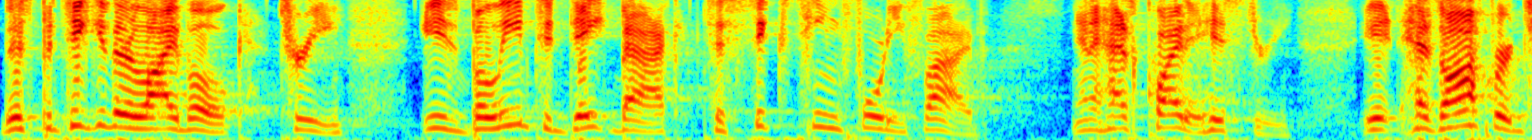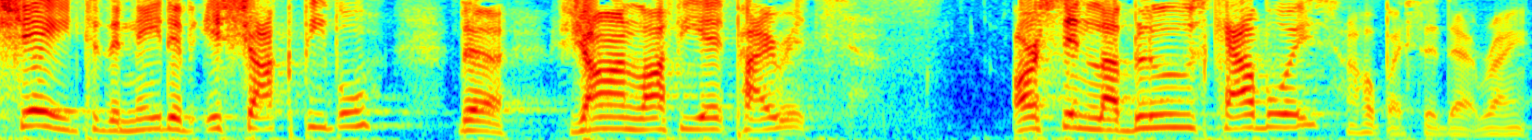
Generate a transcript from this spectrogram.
This particular live oak tree is believed to date back to 1645, and it has quite a history. It has offered shade to the native Ishak people, the Jean Lafayette pirates, Arsène LeBleu's Cowboys. I hope I said that right.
